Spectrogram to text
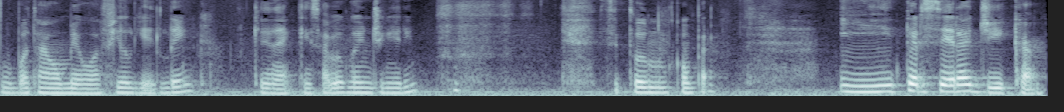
Vou botar o meu affiliate link, que né, quem sabe eu ganho dinheirinho. Se todo mundo comprar. E terceira dica.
